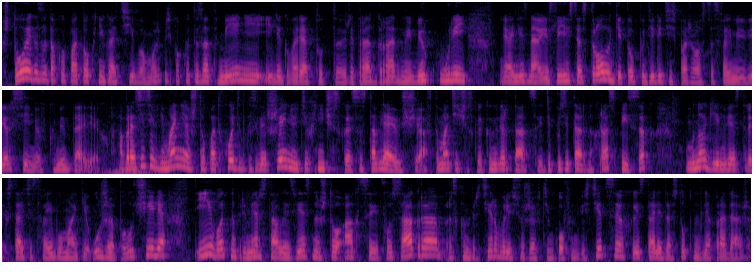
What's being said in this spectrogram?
Что это за такой поток негатива? Может быть, какое-то затмение или, говорят, тут ретроградный Меркурий? Не знаю, если есть астрологи, то поделитесь, пожалуйста, своими версиями в комментариях. Обратите внимание, что подходит к завершению техническая составляющая автоматической конвертации депозитарных расписок. Многие инвесторы, кстати, свои бумаги уже получили. И вот, например, стало известно, что акции Фосагро расконвертировались уже в Тинькофф инвестициях и стали доступны для продажи.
